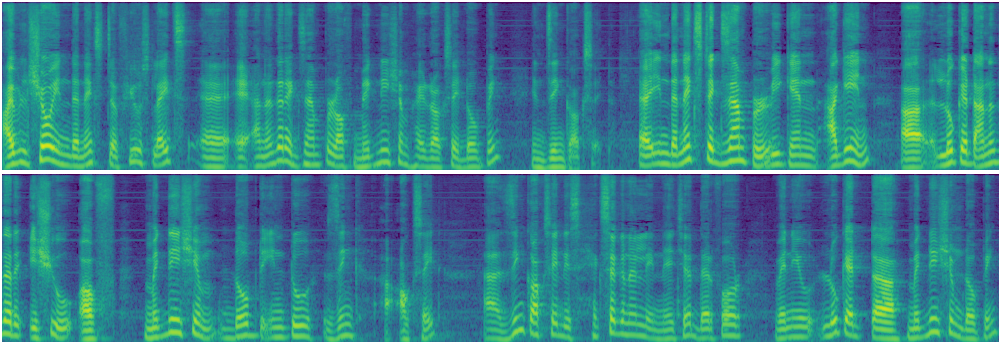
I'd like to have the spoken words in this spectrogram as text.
I will show in the next few slides uh, another example of magnesium hydroxide doping in zinc oxide. Uh, in the next example we can again uh, look at another issue of magnesium doped into zinc uh, oxide. Uh, zinc oxide is hexagonal in nature therefore, when you look at magnesium doping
